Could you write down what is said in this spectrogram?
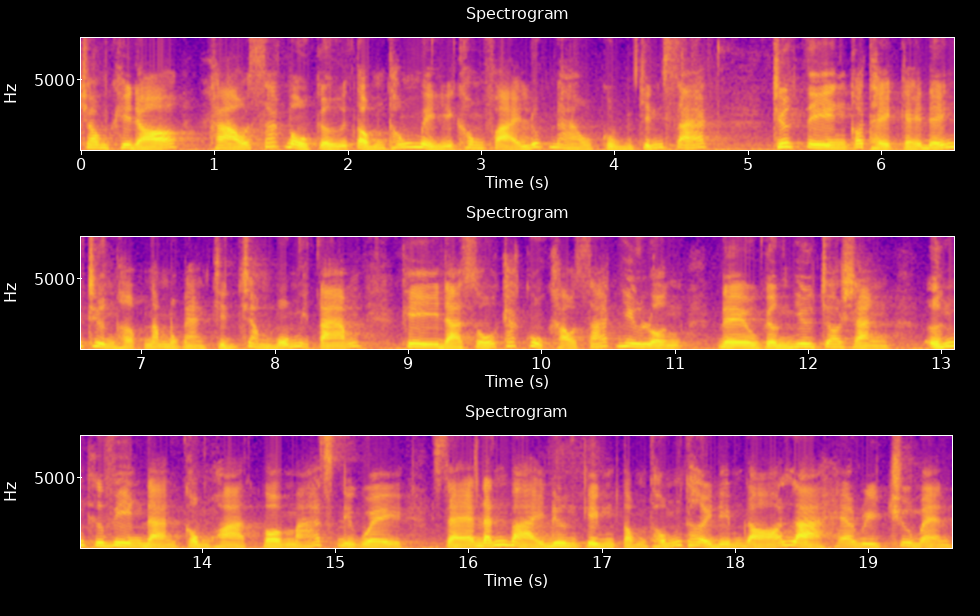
Trong khi đó, khảo sát bầu cử Tổng thống Mỹ không phải lúc nào cũng chính xác. Trước tiên có thể kể đến trường hợp năm 1948 khi đa số các cuộc khảo sát dư luận đều gần như cho rằng ứng cử viên đảng Cộng hòa Thomas Dewey sẽ đánh bại đương kim tổng thống thời điểm đó là Harry Truman.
